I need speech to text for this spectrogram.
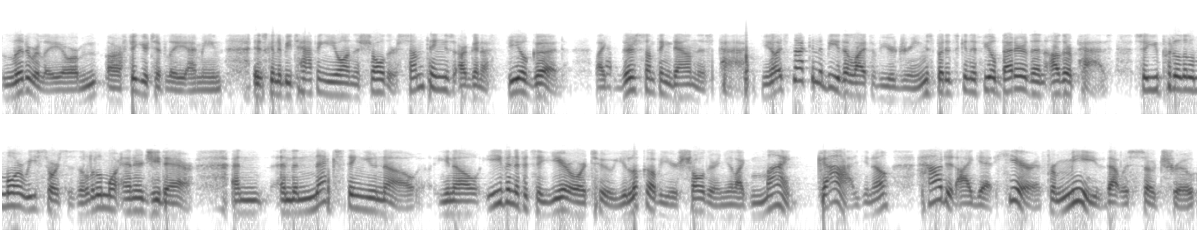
literally or, or figuratively, I mean, is going to be tapping you on the shoulder. Some things are going to feel good like yep. there's something down this path. You know, it's not going to be the life of your dreams, but it's going to feel better than other paths. So you put a little more resources, a little more energy there. And and the next thing you know, you know, even if it's a year or two, you look over your shoulder and you're like, "My God, you know, how did I get here? And for me, that was so true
